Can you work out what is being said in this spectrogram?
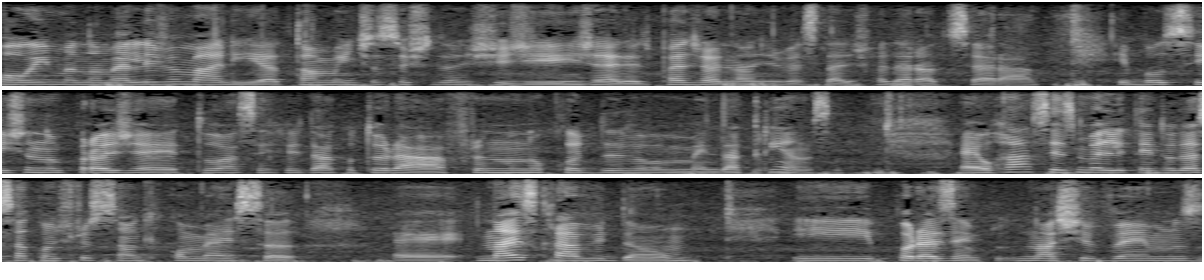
Oi, meu nome é Lívia Maria. Atualmente sou estudante de Engenharia de Petróleo na Universidade Federal do Ceará e bolsista no projeto acerca da cultura afro no Núcleo de Desenvolvimento da Criança. É, o racismo ele tem toda essa construção que começa é, na escravidão e, por exemplo, nós tivemos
